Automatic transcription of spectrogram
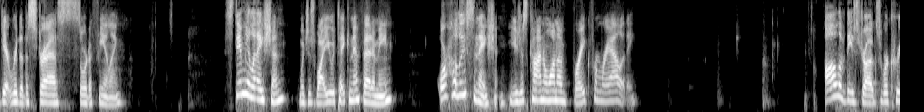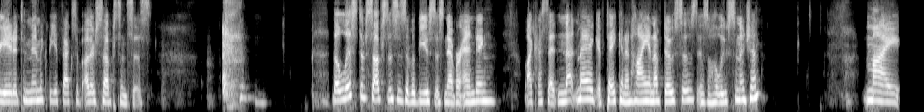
get rid of the stress sort of feeling. Stimulation which is why you would take an amphetamine or hallucination. You just kind of want to break from reality. All of these drugs were created to mimic the effects of other substances. The list of substances of abuse is never ending. Like i said nutmeg if taken in high enough doses is a hallucinogen. My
